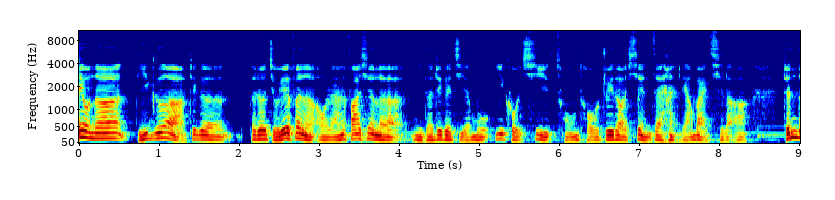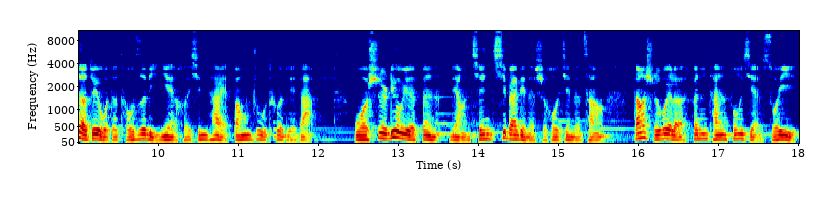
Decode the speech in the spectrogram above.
有呢，迪哥啊，这个他说九月份啊，偶然发现了你的这个节目，一口气从头追到现在 两百期了啊，真的对我的投资理念和心态帮助特别大。我是六月份两千七百点的时候建的仓，当时为了分摊风险，所以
